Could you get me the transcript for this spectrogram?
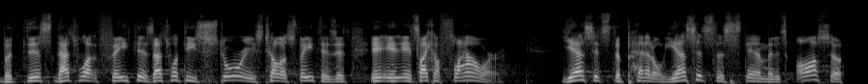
But this, that's what faith is. That's what these stories tell us faith is. It's, it, it's like a flower. Yes, it's the petal. Yes, it's the stem, but it's also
